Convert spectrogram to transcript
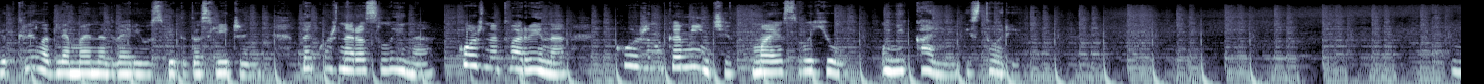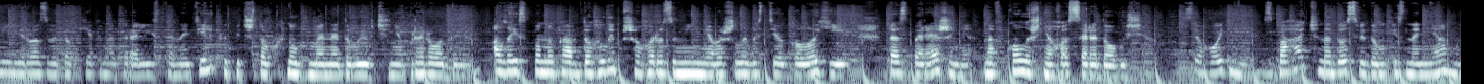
відкрила для мене двері у світ досліджень, де кожна рослина, кожна тварина, кожен камінчик має свою унікальну історію. Мій розвиток як натураліста не тільки підштовхнув мене до вивчення природи, але й спонукав до глибшого розуміння важливості екології та збереження навколишнього середовища. Сьогодні, збагачена досвідом і знаннями,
